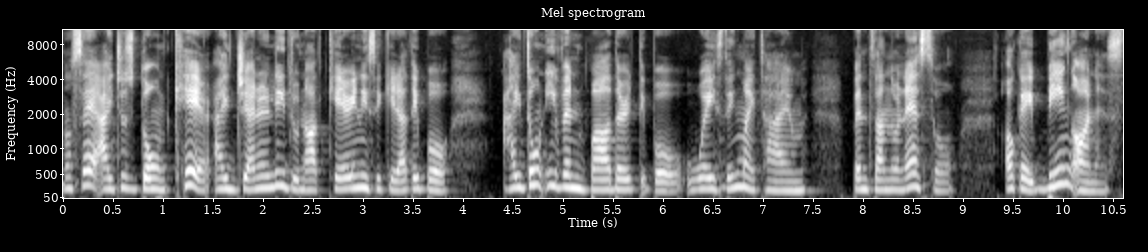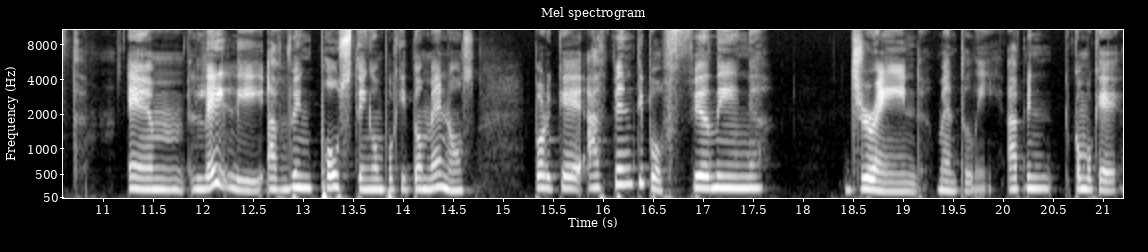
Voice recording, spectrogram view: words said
no sé, I just don't care. I genuinely do not care ni siquiera tipo, I don't even bother tipo wasting my time pensando en eso. Okay, being honest. Um, lately I've been posting un poquito menos porque I've been tipo feeling drained mentally. I've been como que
